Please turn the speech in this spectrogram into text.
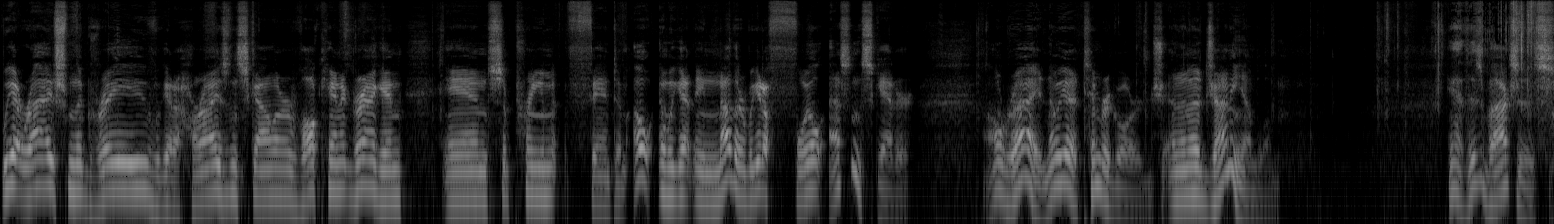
We got Rise from the Grave, we got a Horizon Scholar, Volcanic Dragon, and Supreme Phantom. Oh, and we got another, we got a Foil Essence Scatter. All right, then we got a Timber Gorge, and then a Ajani Emblem. Yeah, this box is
